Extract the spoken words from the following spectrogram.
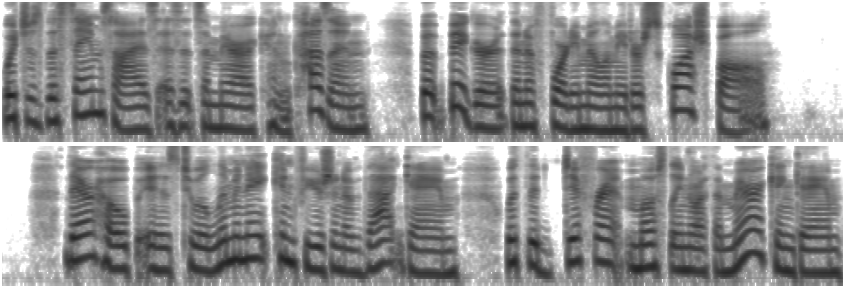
which is the same size as its American cousin, but bigger than a 40 millimeter squash ball. Their hope is to eliminate confusion of that game with the different, mostly North American game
